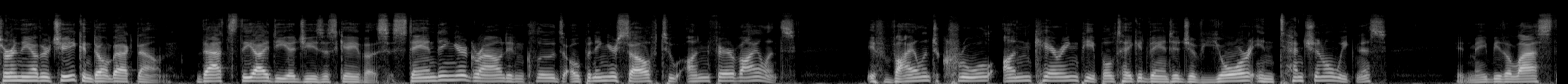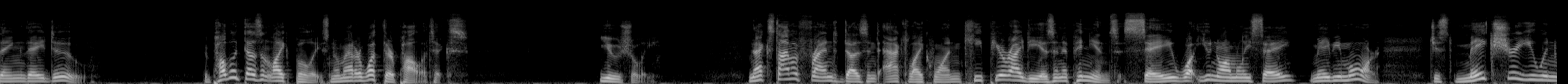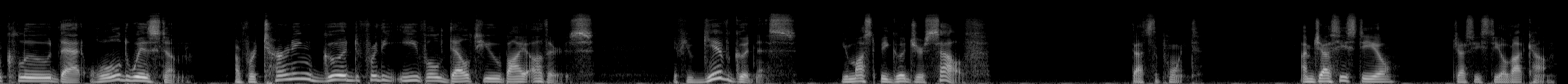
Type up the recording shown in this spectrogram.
Turn the other cheek and don't back down. That's the idea Jesus gave us. Standing your ground includes opening yourself to unfair violence. If violent, cruel, uncaring people take advantage of your intentional weakness, it may be the last thing they do. The public doesn't like bullies, no matter what their politics. Usually. Next time a friend doesn't act like one, keep your ideas and opinions. Say what you normally say, maybe more. Just make sure you include that old wisdom of returning good for the evil dealt you by others. If you give goodness, you must be good yourself. That's the point. I'm Jesse Steele, jessesteele.com.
